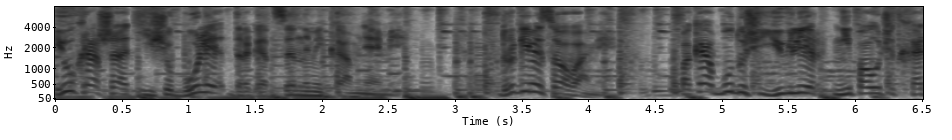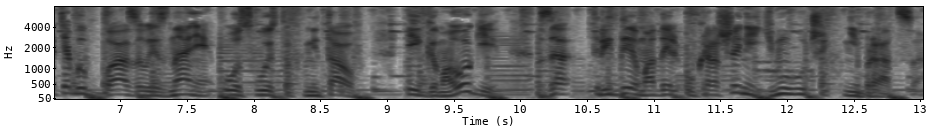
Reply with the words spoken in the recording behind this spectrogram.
и украшать еще более драгоценными камнями. Другими словами, Пока будущий ювелир не получит хотя бы базовые знания о свойствах металлов и гомологии, за 3D-модель украшений ему лучше не браться.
